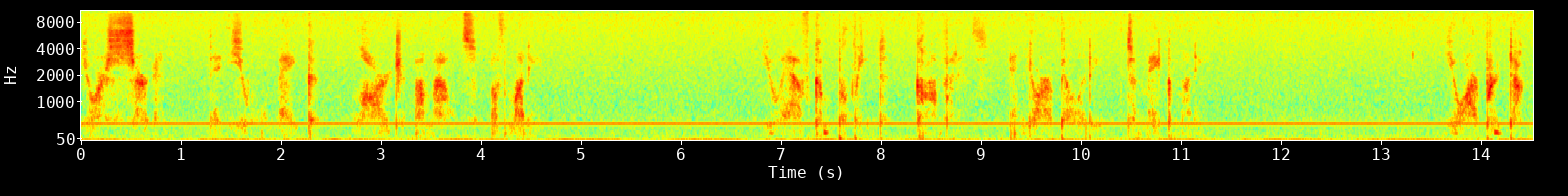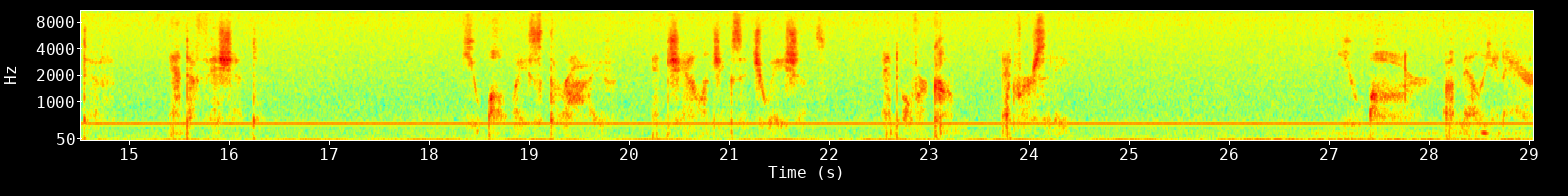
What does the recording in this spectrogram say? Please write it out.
You are certain that you will make large amounts of money. You have complete confidence in your ability to make money. You are productive and efficient challenging situations and overcome adversity. You are a millionaire.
